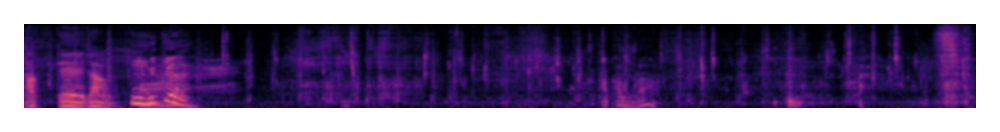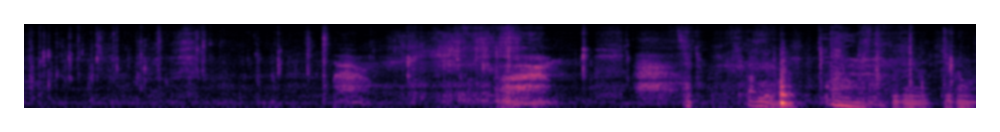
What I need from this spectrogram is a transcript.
닭대장. 응, 있지? 다 파는구나. 당기네. 대장에 대장.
